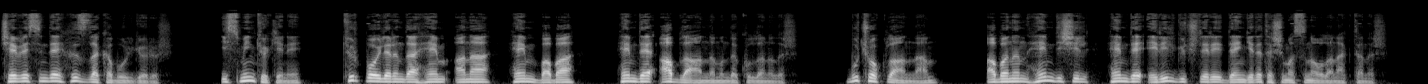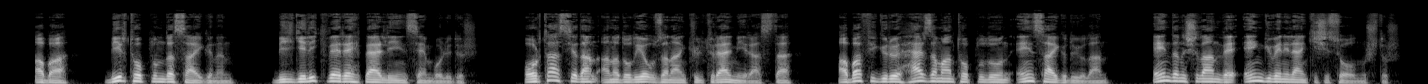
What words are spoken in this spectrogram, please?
çevresinde hızla kabul görür. İsmin kökeni, Türk boylarında hem ana, hem baba, hem de abla anlamında kullanılır. Bu çoklu anlam, abanın hem dişil hem de eril güçleri dengede taşımasına olanak tanır. Aba, bir toplumda saygının, bilgelik ve rehberliğin sembolüdür. Orta Asya'dan Anadolu'ya uzanan kültürel mirasta, aba figürü her zaman topluluğun en saygı duyulan, en danışılan ve en güvenilen kişisi olmuştur.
